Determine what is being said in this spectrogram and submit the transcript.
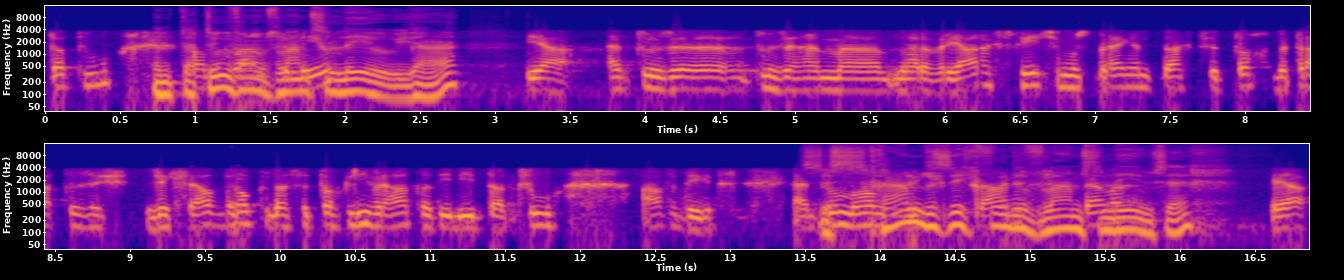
tattoo. Een tattoo van, een Vlaamse leeuw, ja. Ja, en toen ze, toen ze hem uh, naar een verjaardagsfeestje moest brengen, dacht ze toch, betrapte zich, zichzelf erop dat ze toch liever had dat hij die tattoo afdeed. En Ze toen schaamde zich vragen voor de Vlaamse leeuw, zeg. Ja.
